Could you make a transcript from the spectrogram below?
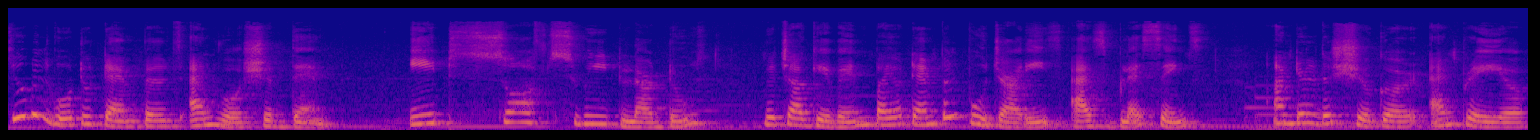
You will go to temples and worship them. Eat soft, sweet laddus, which are given by your temple pujaris as blessings until the sugar and prayer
